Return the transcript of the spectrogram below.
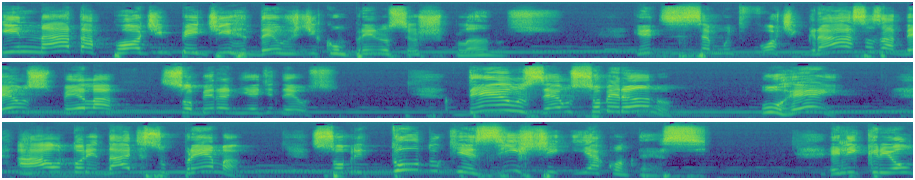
e nada pode impedir Deus de cumprir os seus planos. Queridos, isso é muito forte, graças a Deus pela soberania de Deus. Deus é o soberano, o rei, a autoridade suprema sobre tudo que existe e acontece. Ele criou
